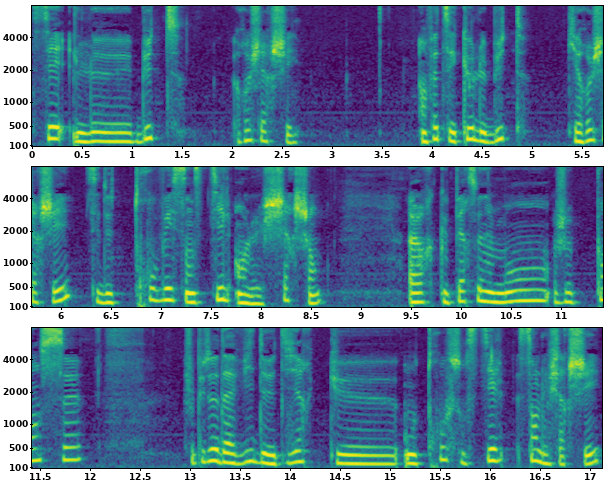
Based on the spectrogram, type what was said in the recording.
c'est le but recherché. En fait, c'est que le but qui est recherché, c'est de trouver son style en le cherchant. Alors que personnellement, je pense, je suis plutôt d'avis de dire que on trouve son style sans le chercher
